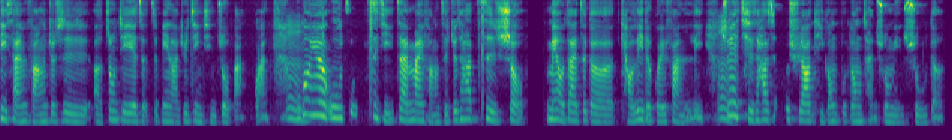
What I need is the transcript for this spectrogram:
第三方就是呃中介业者这边来去进行做把关，不过因为屋主自己在卖房子，就是他自售，没有在这个条例的规范里，所以其实他是不需要提供不动产说明书的。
